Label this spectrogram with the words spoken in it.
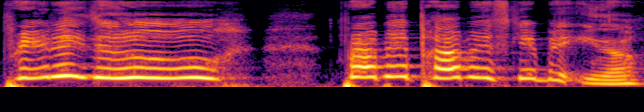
pretty do, probably probably skip it, you know.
